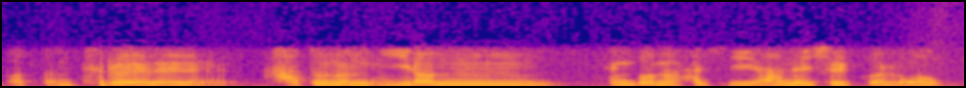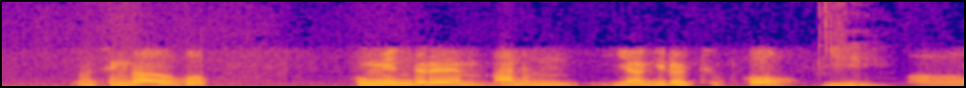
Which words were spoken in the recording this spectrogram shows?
어떤 틀을 가두는 이런 행보는 하지 않으실 걸로 생각하고 국민들의 많은 이야기를 듣고 예. 어,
